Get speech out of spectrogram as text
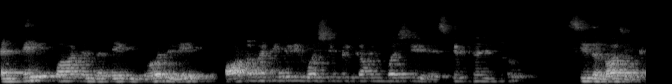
and take part in the table worthily, automatically worship will come in worship, and in truth. See the logic.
